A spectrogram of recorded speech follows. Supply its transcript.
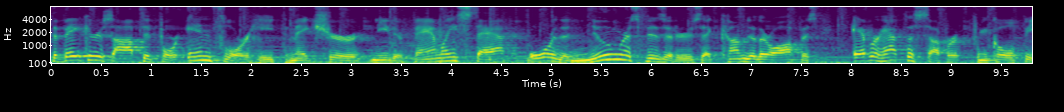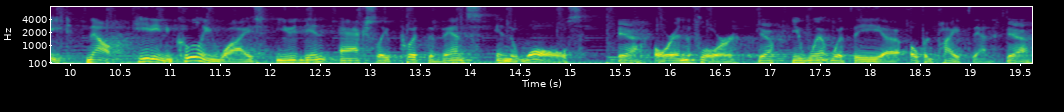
The bakers opted for in-floor heat to make sure neither family, staff, or the numerous visitors that come to their office ever have to suffer from cold feet. Now, heating and cooling wise, you didn't actually put the vents in the walls Yeah. or in the floor. Yep. You went with the uh, open pipe then. Yeah.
